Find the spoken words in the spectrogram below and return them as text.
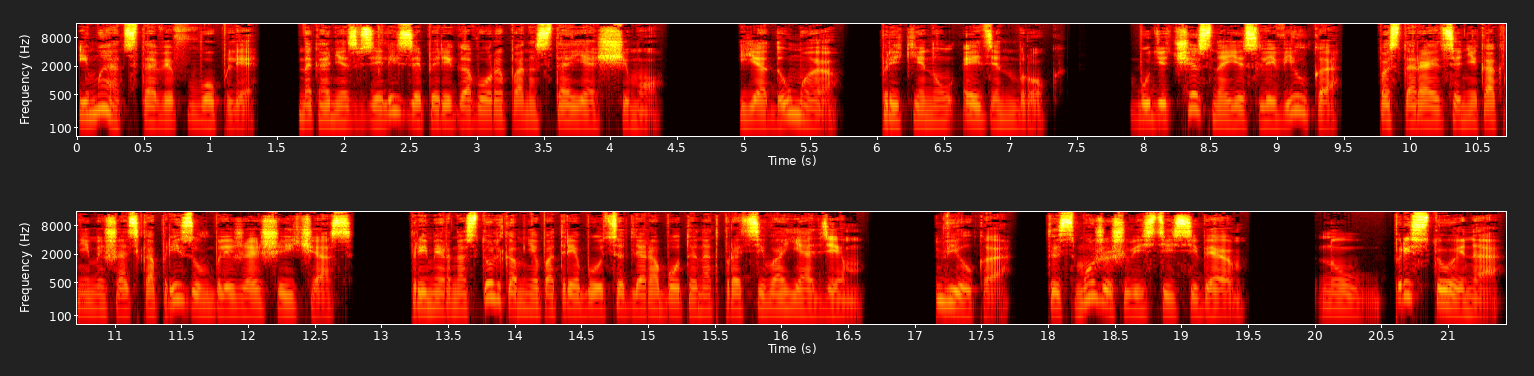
и мы, отставив вопли, наконец взялись за переговоры по-настоящему. «Я думаю», — прикинул Эдинброк, «будет честно, если Вилка постарается никак не мешать капризу в ближайший час. Примерно столько мне потребуется для работы над противоядием. Вилка, ты сможешь вести себя... ну, пристойно.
